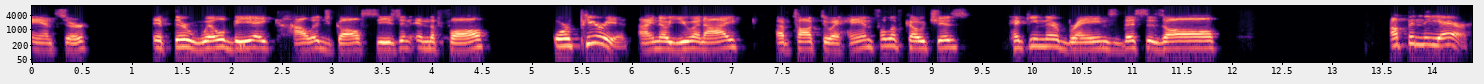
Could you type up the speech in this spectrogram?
answer if there will be a college golf season in the fall or period. I know you and I have talked to a handful of coaches picking their brains. This is all up in the air.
